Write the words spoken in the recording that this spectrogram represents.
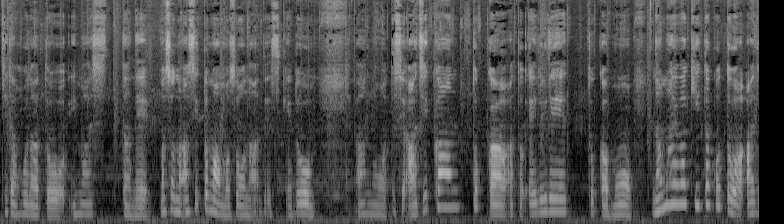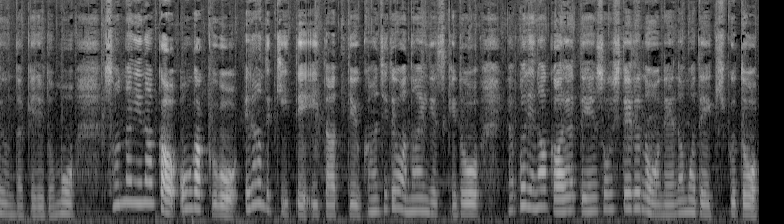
ちらほらといましたね。まあ、その ACIDMAN もそうなんですけど、あの、私、アジカンとか、あとエルレとかも、名前は聞いたことはあるんだけれども、そんなになんか音楽を選んで聴いていたっていう感じではないんですけど、やっぱりなんかああやって演奏してるのをね、生で聞くと、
